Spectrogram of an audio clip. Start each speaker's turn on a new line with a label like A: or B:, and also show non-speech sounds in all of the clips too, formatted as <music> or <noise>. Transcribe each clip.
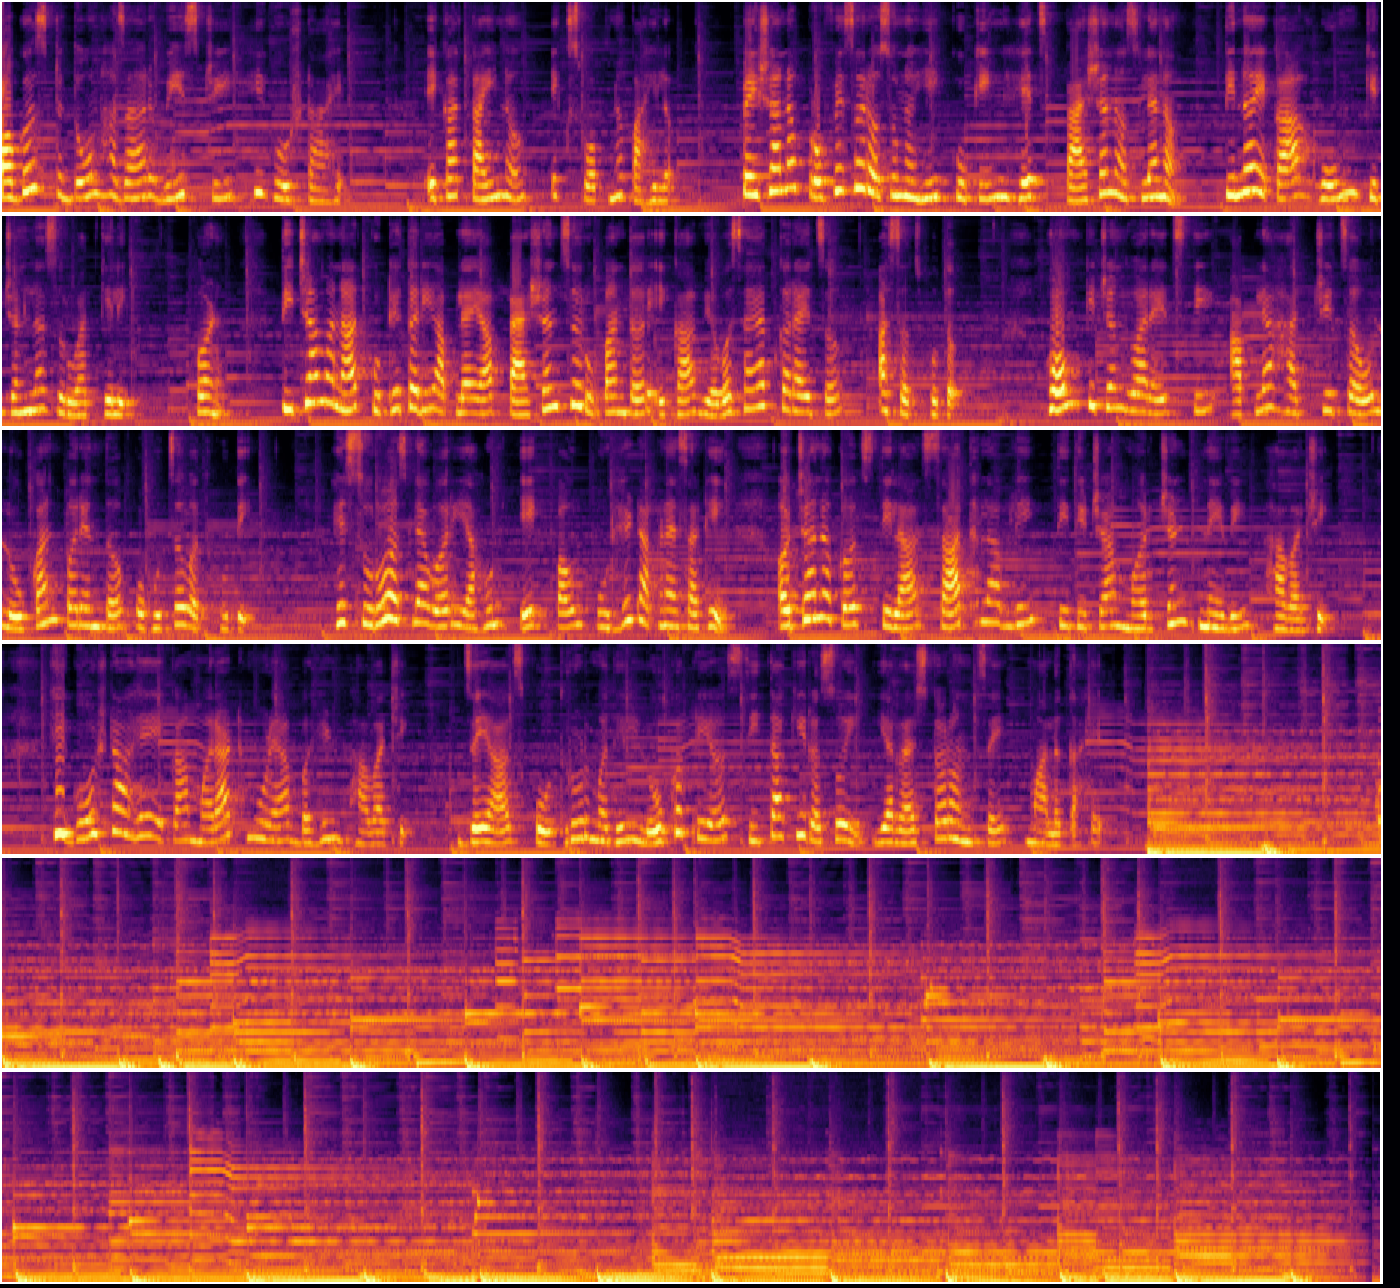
A: August दोन हजार वीसची ही गोष्ट आहे. एका ताईनं एक स्वप्न पाहिलं. पेशानं प्रोफेसर असूनही कुकिंग हेच पॅशन असल्यानं तिनं एका होम किचनला सुरुवात केली. पण तिच्या मनात कुठेतरी आपल्या या पॅशनचं रूपांतर एका व्यवसायात करायचं असंच होतं. होम किचनद्वारेच ती आपल्या हातची चव लोकांपर्यंत पोहोचवत होती. हे सुरू असल्यावर याहून एक पाऊल पुढे टाकण्यासाठी अचानकच तिला साथ लाभली ती तिच्या मर्चंट नेव्ही भावाची. ही गोष्ट आहे एका मराठमोळ्या बहीण भावाची जे आज कोथरूडमधील लोकप्रिय सीता की रसोई या रेस्टॉरंटचे मालक आहेत.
